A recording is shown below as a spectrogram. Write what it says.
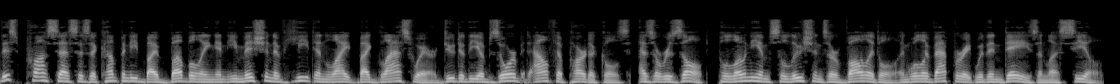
This process is accompanied by bubbling and emission of heat and light by glassware due to the absorbed alpha particles. As a result, polonium solutions are volatile and will evaporate within days unless sealed.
